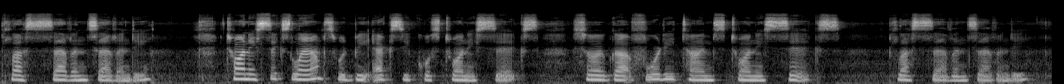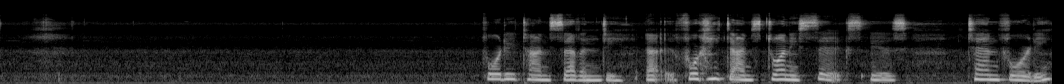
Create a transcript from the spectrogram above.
plus 770. 26 lamps would be x equals 26. So I've got 40 times 26 plus 770. Forty times seventy, uh, forty times twenty-six is ten forty.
